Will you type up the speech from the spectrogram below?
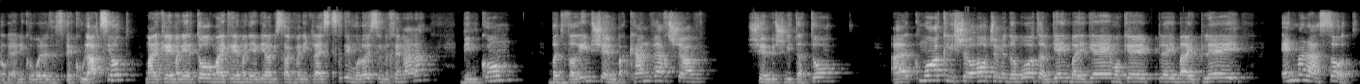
אוקיי, אני קורא לזה ספקולציות, מה יקרה אם אני אהיה טוב, מה יקרה אם אני אגיע למשחק ואני אקלע 20 או לא 20 וכן הלאה, במקום בדברים שהם בכאן ועכשיו, שהם בשליטתו, כמו הקלישאות שמדברות על Game by Game, אוקיי, Play by Play, אין מה לעשות.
